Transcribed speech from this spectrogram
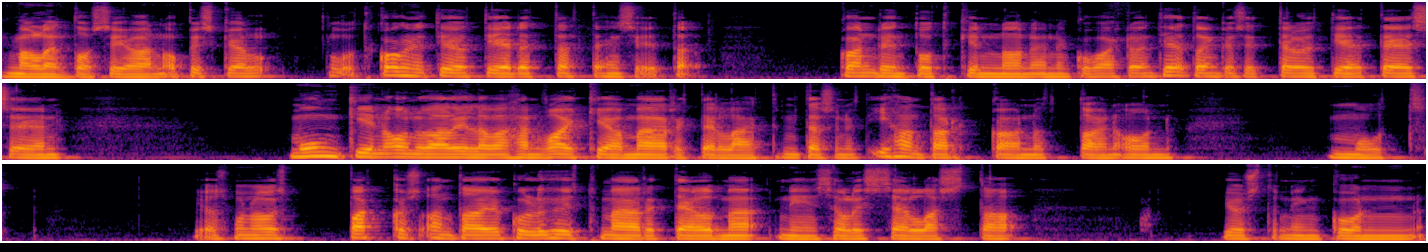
mä olen tosiaan opiskellut kognitiotiedettä, tein siitä kandin tutkinnon ennen kuin vaihdoin tietojenkäsittelytieteeseen. Munkin on välillä vähän vaikea määritellä, että mitä se nyt ihan tarkkaan ottaen on, mutta jos mun olisi pakko antaa joku lyhyt määritelmä, niin se olisi sellaista just niin kuin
